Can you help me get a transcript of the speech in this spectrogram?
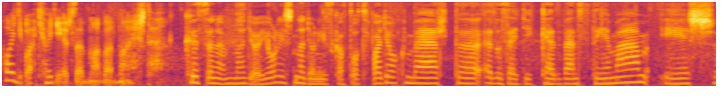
Hogy vagy, hogy érzed magad ma este? Köszönöm, nagyon jól, és nagyon izgatott vagyok, mert ez az egyik kedvenc témám, és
